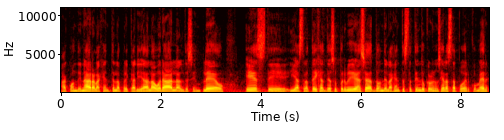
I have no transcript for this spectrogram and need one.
a condenar a la gente a la precariedad laboral, al desempleo, este, y a estrategias de supervivencia donde la gente está teniendo que renunciar hasta poder comer.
